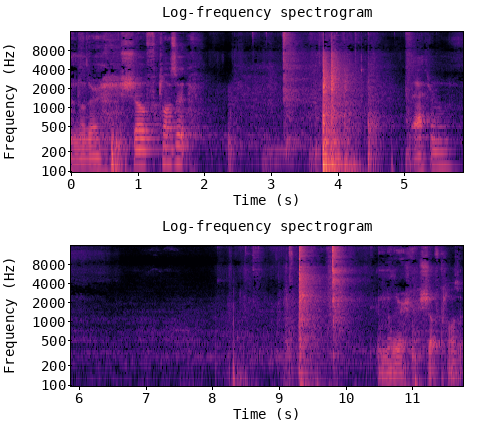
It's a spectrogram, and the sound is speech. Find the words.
Another shelf closet. Bathroom. Another shelf closet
